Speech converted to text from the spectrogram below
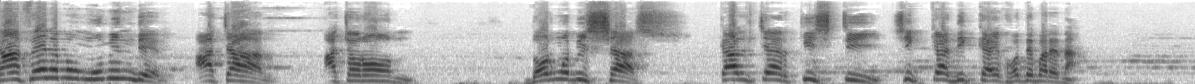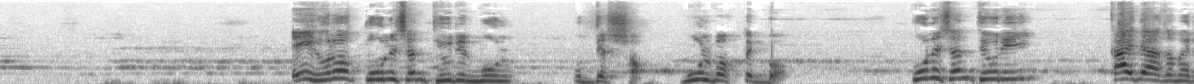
কাফের এবং মুমিনদের আচার, আচরণ, ধর্মবিশ্বাস কালচার কৃষ্টি, শিক্ষা, দীক্ষা এক হতে পারে না। এই হলো টু নেশন থিওরির মূল উদ্দেশ্য, মূল বক্তব্য। টু নেশন থিওরি কায়দে আজমের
